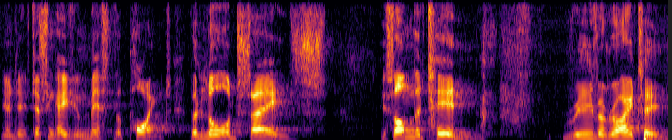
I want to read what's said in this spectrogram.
You know, just in case you miss the point, the Lord saves. It's on the tin. Read the writing.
